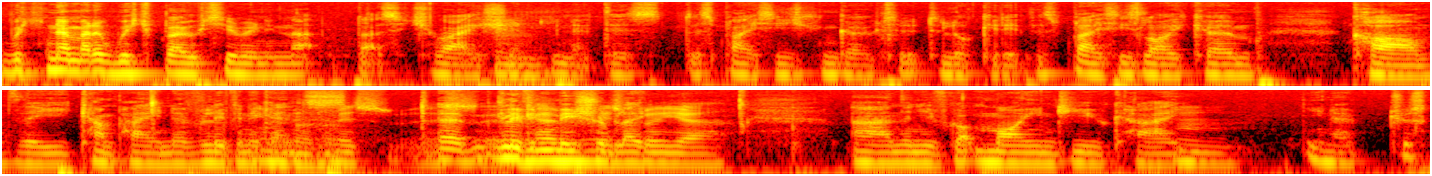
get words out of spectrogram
which no matter which boat you're in in that, that situation, Mm. you know, there's there's places you can go to, to look at it. There's places like um, Calm, the campaign of living against, Mis- uh, living again, miserably. Yeah. and then you've got Mind UK. Mm. You know, just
